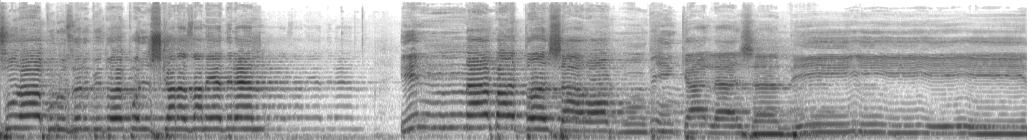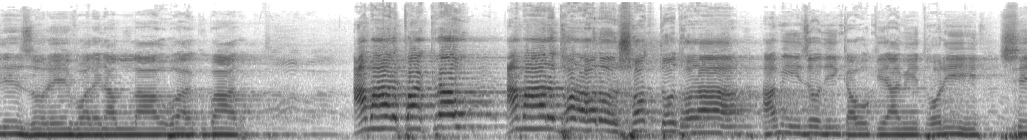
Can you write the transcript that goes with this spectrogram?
সূরা বুরুজের ভিতরে পরিষ্কার জানিয়ে দিলেন জোরে বলেন, আল্লাহু আকবার। আমার পাকরাও আমার ধরা হলো সত্য ধরা। আমি যদি কাউকে আমি ধরি, সে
